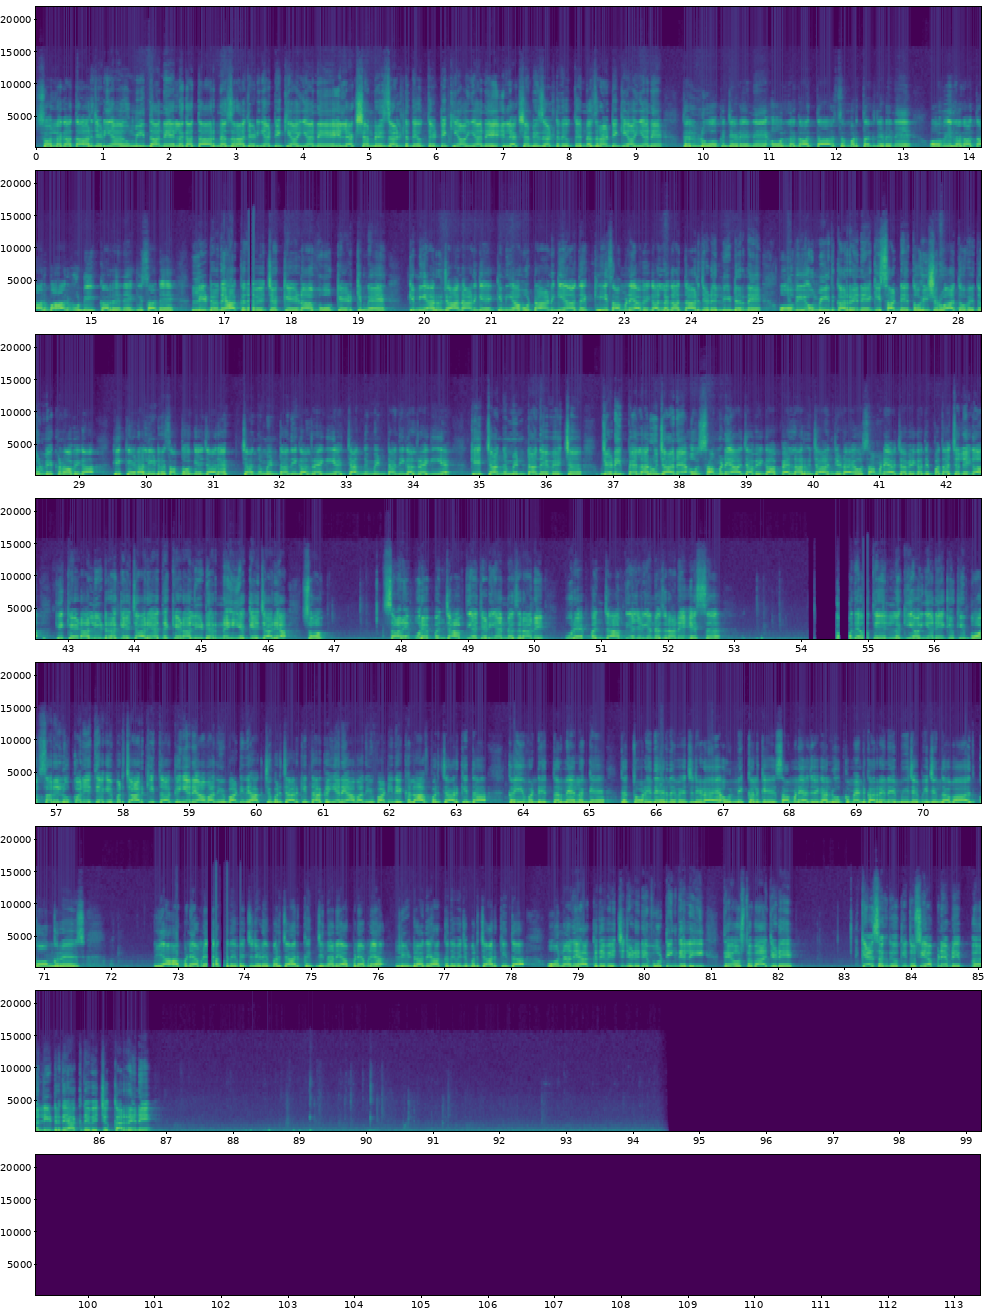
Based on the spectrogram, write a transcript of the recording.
ਸੋ ਲਗਾਤਾਰ ਜਿਹੜੀਆਂ ਉਮੀਦਾਂ ਨੇ, ਲਗਾਤਾਰ ਨਜ਼ਰਾਂ ਜਿਹੜੀਆਂ ਟਿਕੀਆਂ ਹੋਈਆਂ ਨੇ ਇਲੈਕਸ਼ਨ ਰਿਜ਼ਲਟ ਦੇ ਉੱਤੇ ਟਿਕੀਆਂ ਹੋਈਆਂ ਨੇ ਇਲੈਕਸ਼ਨ ਰਿਜ਼ਲਟ ਦੇ ਉੱਤੇ ਨਜ਼ਰਾਂ ਟਿਕੀਆਂ ਹੋਈਆਂ ਨੇ ਤੇ ਲੋਕ ਜਿਹੜੇ ਨੇ, ਉਹ ਲਗਾਤਾਰ ਸਮਰਥਕ ਜਿਹੜੇ ਨੇ, ਉਹ ਵੀ ਲਗਾਤਾਰ ਬਾਹਰ ਉਡੀਕ ਕਰ ਰਹੇ ਨੇ ਕਿ ਸਾਡੇ ਲੀਡਰ ਦੇ ਹੱਕ ਦੇ ਵਿੱਚ ਕਿਹੜਾ ਵੋਟ ਕਿੰਨੇ, ਕਿੰਨੀਆਂ ਰੁਝਾਨ ਆਣਗੇ ਕਿੰਨੀਆਂ ਵੋਟਾਂ ਆਣਗੀਆਂ ਤੇ ਕੀ ਸਾਹਮਣੇ ਆਵੇਗਾ। ਲਗਾਤਾਰ ਜਿਹੜੇ ਲੀਡਰ ਨੇ, ਉਹ ਵੀ ਉਮੀਦ ਕਰ ਰਹੇ ਨੇ ਕਿ ਸਾਡੇ ਤੋਂ ਹੀ ਸ਼ੁਰੂਆਤ ਹੋਵੇ ਤੇ ਹੁਣ ਵੇਖਣਾ ਹੋਵੇਗਾ ਕਿ ਕਿਹੜਾ ਲੀਡਰ ਸਭ ਤੋਂ ਅੱਗੇ ਜਾ ਰਿਹਾ। ਚੰਦ ਮਿੰਟਾਂ ਦੀ ਗੱਲ ਰਹਿ ਗਈ ਹੈ, ਚੰਦ ਮਿੰਟਾਂ ਦੀ ਗੱਲ ਰਹਿ ਗਈ ਹੈ। ਕਿ ਚੰਦ ਮਿੰਟਾਂ ਦੇ ਵਿੱਚ ਜਿਹੜੀ ਪਹਿਲਾ ਰੁਝਾਨ ਹੈ, ਉਹ ਸਾਹਮਣੇ ਆ ਜਾਵੇਗਾ। ਪਹਿਲਾ ਰੁਝਾਨ ਜਿਹੜਾ ਹੈ, ਉਹ ਸਾਹਮਣੇ ਆ ਜਾਵੇਗਾ ਤੇ ਪਤਾ ਚੱਲੇਗਾ ਕਿ ਕਿਹੜਾ ਲੀਡਰ ਅੱਗੇ ਜਾ ਰਿਹਾ ਹੈ ਤੇ ਕਿਹੜਾ ਲੀਡਰ ਨਹੀਂ ਅੱਗੇ ਜਾ ਰਿਹਾ। ਸੋ ਸਾਰੇ ਪੂਰੇ ਪੰਜਾਬ ਦੀਆਂ ਜਿਹੜੀਆਂ ਨਜ਼ਰਾਂ ਨੇ, ਪੂਰੇ ਪੰਜਾਬ ਦੀਆਂ ਜਿਹੜੀਆਂ ਨਜ਼ਰਾਂ ਨੇ, ਇਸ ਦੇ ਉੱਤੇ ਲੱਗੀਆਂ ਹੋਈਆਂ ਨੇ, ਕਿਉਂਕਿ ਬਹੁਤ ਸਾਰੇ ਲੋਕਾਂ ਨੇ ਇੱਥੇ ਆ ਕੇ ਪ੍ਰਚਾਰ ਕੀਤਾ। ਕਈਆਂ ਨੇ ਆਮ ਆਦਮੀ ਪਾਰਟੀ ਦੇ ਹੱਕ 'ਚ ਪ੍ਰਚਾਰ ਕੀਤਾ, ਕਈਆਂ ਨੇ ਆਮ ਆਦਮੀ ਪਾਰਟੀ ਦੇ ਖਿਲਾਫ ਪ੍ਰਚਾਰ ਕੀਤਾ। ਕਈ ਵੱਡੇ ਧਰਨੇ ਲੱਗੇ ਤੇ ਥੋੜੀ ਦੇਰ ਦੇ ਵਿੱਚ ਜਿਹੜਾ ਹੈ, ਉਹ ਨਿਕਲ ਕੇ ਸਾਹਮਣੇ ਆ ਜਾਏਗਾ। ਲੋਕ ਕਮੈਂਟ ਕਰ ਰਹੇ ਨੇ, ਬੀਜੇਪੀ ਜਿੰਦਾਬਾਦ, ਕਾਂਗਰਸ ਜਾਂ ਆਪਣੇ ਆਪਣੇ ਹੱਕ ਦੇ ਵਿੱਚ ਜਿਹੜੇ ਪ੍ਰਚਾਰ ਜਿਨ੍ਹਾਂ ਨੇ ਆਪਣੇ ਆਪਣੇ ਲੀਡਰਾਂ ਦੇ ਹੱਕ ਦੇ ਵਿੱਚ ਪ੍ਰਚਾਰ ਕੀਤਾ, ਉਹਨਾਂ ਦੇ ਹੱਕ ਦੇ ਵਿੱਚ ਜਿਹੜੇ ਨੇ VOTING ਦੇ ਲਈ ਤੇ ਉਸ ਤੋਂ ਬਾਅਦ ਜਿਹੜੇ ਕਹਿ ਸਕਦੇ ਹੋ ਕਿ ਤੁਸੀਂ ਆਪਣੇ ਆਪਣੇ ਲੀਡਰ ਦੇ ਹੱਕ ਦੇ ਵਿੱਚ ਕਰ ਰਹੇ ਨੇ।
